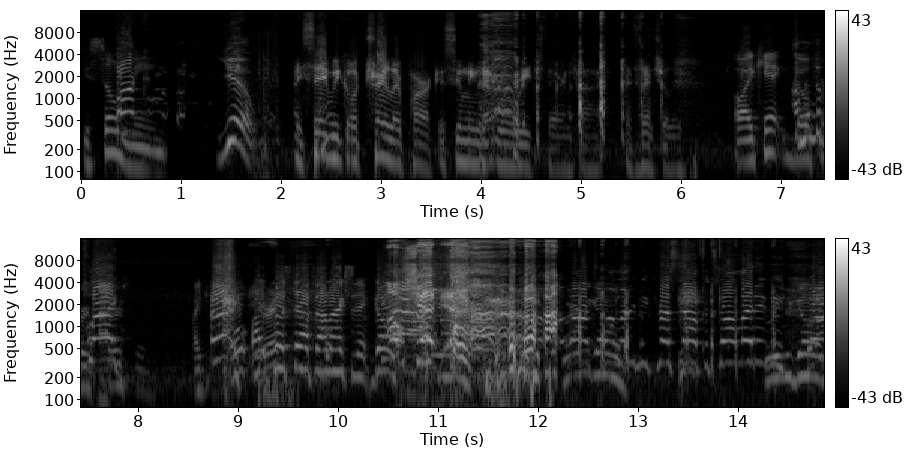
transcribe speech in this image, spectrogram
He's so Fuck. mean. You. I say we go trailer park, assuming that we'll reach there in time eventually. Oh, I can't go I'm in the flag. person. I, Hey! oh, I You ready? pressed F on accident. Go. Oh shit! Where are we It's not letting me press F. It's not letting Where are we going?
